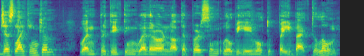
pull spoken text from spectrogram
Just like income, when predicting whether or not a person will be able to pay back the loan.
